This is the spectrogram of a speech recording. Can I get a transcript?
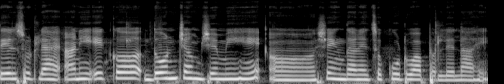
तेल सुटले आहे. आणि एक दोन चमचे मी हे शेंगदाण्याचं कूट वापरलेलं आहे.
